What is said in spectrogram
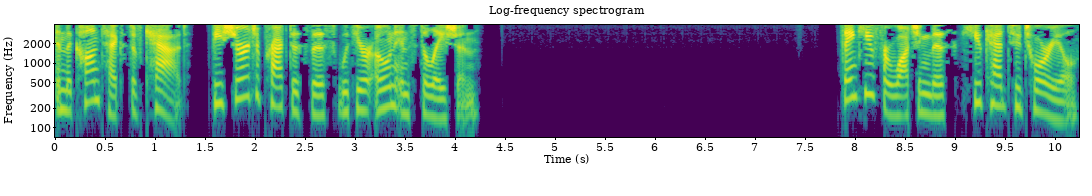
in the context of CAD. Be sure to practice this with your own installation. Thank you for watching this QCAD tutorial.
